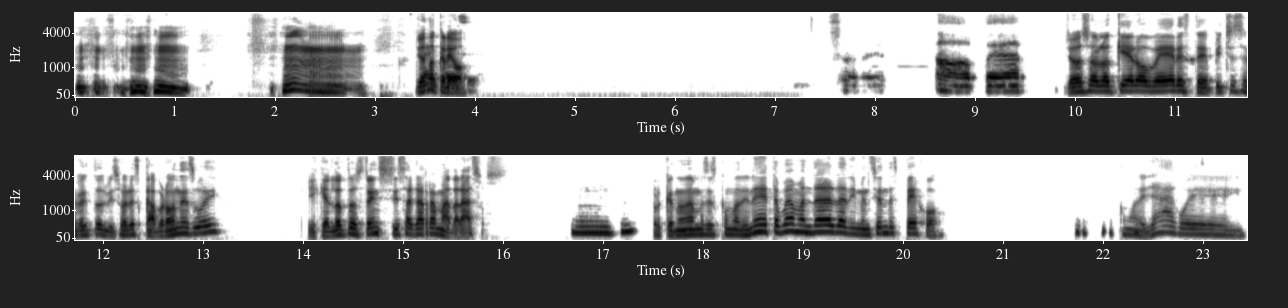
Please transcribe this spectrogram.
Yo no creo. A ver, a ver, Yo solo quiero ver este pinches efectos visuales cabrones, güey. Y que el Doctor Strange sí se agarra a madrazos. Porque nada más es como de, "Nee, te voy a mandar a la dimensión de espejo. Como de, ya, güey.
